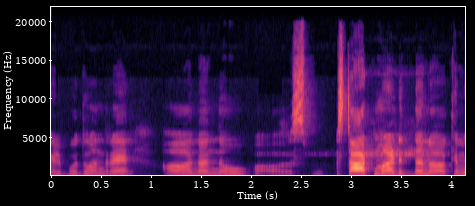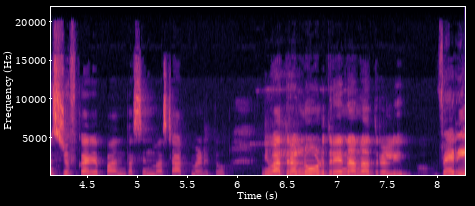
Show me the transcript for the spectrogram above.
ಹೇಳ್ಬೋದು. ಅಂದರೆ ನಾನು ಸ್ಟಾರ್ಟ್ ಮಾಡಿದ್ದು ನಾನು ಕೆಮಿಸ್ಟ್ರಿ ಆಫ್ ಕರಿಯಪ್ಪ ಅಂತ ಸಿನಿಮಾ ಸ್ಟಾರ್ಟ್ ಮಾಡಿದ್ದು. ನೀವು ಅದರಲ್ಲಿ ನೋಡಿದ್ರೆ ನಾನು ಅದರಲ್ಲಿ ವೆರಿ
